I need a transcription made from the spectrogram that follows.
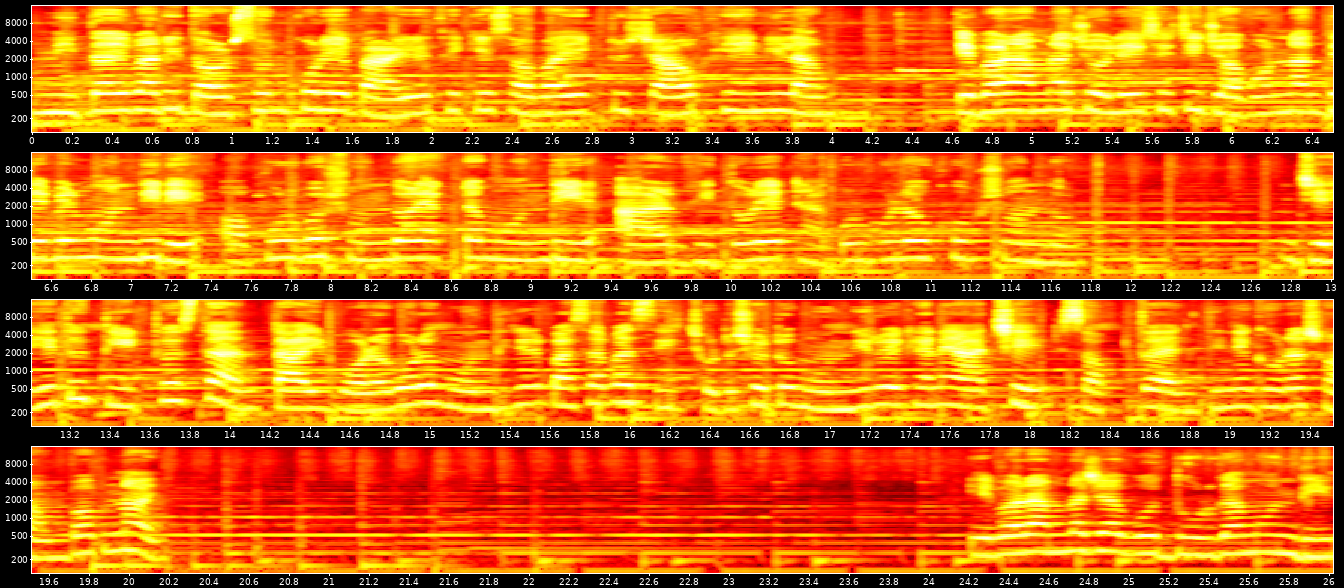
নিতাই বাড়ি দর্শন করে বাইরে থেকে সবাই একটু চাও খেয়ে নিলাম। এবার আমরা চলে এসেছি জগন্নাথ দেবের মন্দিরে। অপূর্ব সুন্দর একটা মন্দির আর ভিতরে ঠাকুরগুলোও খুব সুন্দর। যেহেতু তীর্থস্থান, তাই বড় বড় মন্দিরের পাশাপাশি ছোট ছোট মন্দিরও এখানে আছে। সব তো একদিনে ঘোরা সম্ভব নয়। এবার আমরা যাব দুর্গা মন্দির।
